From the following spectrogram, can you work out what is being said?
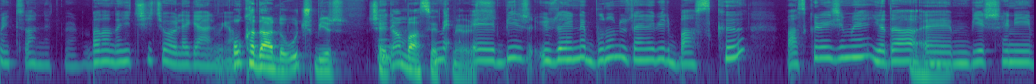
Hiç zannetmiyorum. Bana da hiç hiç öyle gelmiyor. O kadar da uç bir şeyden Yani, bahsetmiyoruz. e, bir üzerine bunun üzerine bir baskı, baskı rejimi ya da e, bir hani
